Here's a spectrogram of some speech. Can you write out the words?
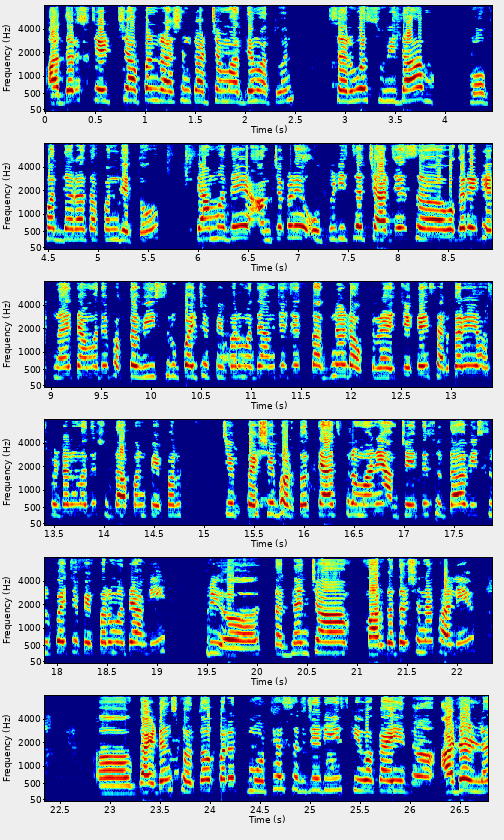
अदर स्टेटच्या पण राशन कार्डच्या माध्यमातून सर्व सुविधा मोफत दरात आपण देतो. त्यामध्ये आमच्याकडे ओपीडीचा चार्जेस वगैरे घेत नाही. त्यामध्ये फक्त वीस रुपयाच्या पेपरमध्ये आमचे जे तज्ज्ञ डॉक्टर आहेत जे काही सरकारी हॉस्पिटलमध्ये सुद्धा आपण पेपरचे पैसे भरतो. त्याचप्रमाणे आमच्या इथे सुद्धा वीस रुपयाच्या पेपरमध्ये आम्ही फ्री तज्ज्ञांच्या मार्गदर्शनाखाली गायडन्स करतो. परत मोठ्या सर्जरीज किंवा काही आढळलं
